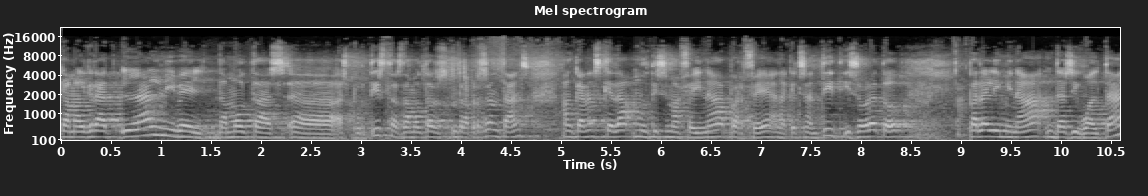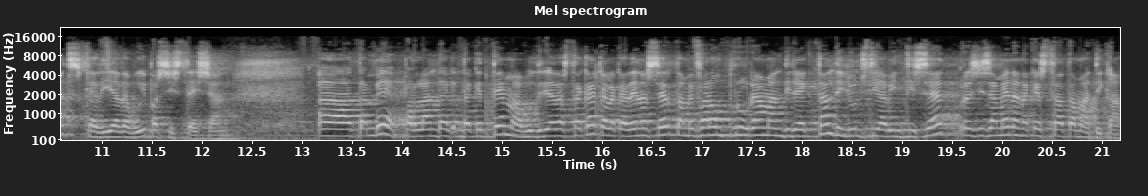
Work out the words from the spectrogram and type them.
que malgrat malgrat l'alt nivell de moltes eh, esportistes, de moltes representants, encara ens queda moltíssima feina per fer en aquest sentit i sobretot per eliminar desigualtats que a dia d'avui persisteixen. Uh, també, parlant d'aquest tema, voldria destacar que la cadena SER també farà un programa en directe el dilluns dia 27, precisament en aquesta temàtica,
